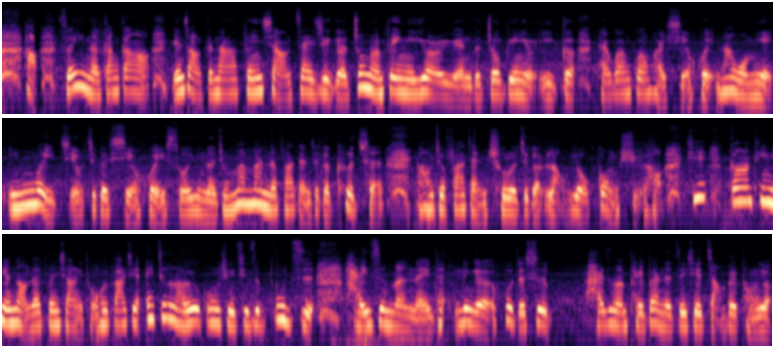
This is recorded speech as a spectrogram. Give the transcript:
好，所以呢，刚刚哦，园长跟大家分享，在这个中仑非营利幼儿园的周边有一个台湾关怀协会，那我们也因为只有这个协会，所以呢，就慢慢的发展这个课程，然后就发展出了这个老幼共学哈。其实刚刚听园长在分享里头，会发现，哎，这个老幼共学其实不止孩子们呢，他那个或者是。孩子们陪伴的这些长辈朋友，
